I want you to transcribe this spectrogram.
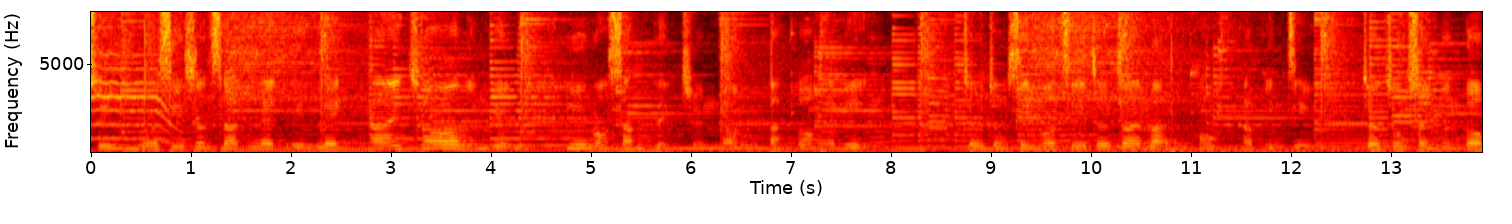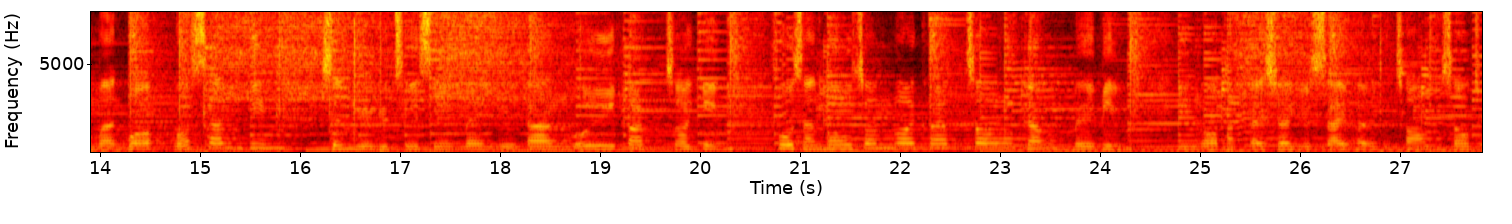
相爱是信实力，连力太差，永远于我心灵存留不改变。像众星按次聚在晚空给映照，像众水满过漫过我身边。星与月似是未完，但会不再见。扩散无尽爱却终究未变，愿我不计岁月逝去，沧桑转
